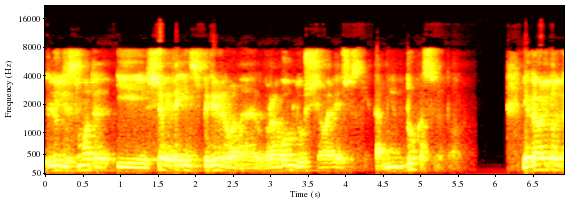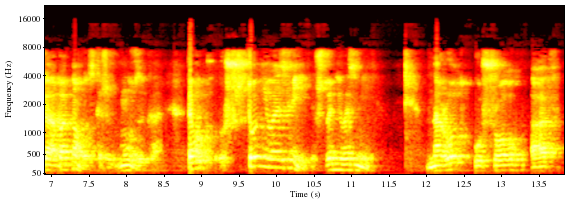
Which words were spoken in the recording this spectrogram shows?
люди смотрят, и все это инспирировано врагом душ человеческих. Там нет Духа Святого. Я говорю только об одном, скажем, музыка. Того, что не возьмите, что не возьмите. Народ ушел от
